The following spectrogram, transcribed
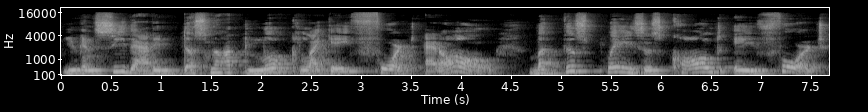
You can see that it does not look like a fort at all, but this place is called a fort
